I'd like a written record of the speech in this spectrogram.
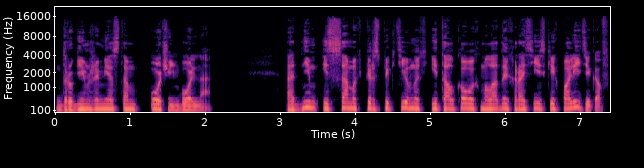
другим же местом очень больно. Одним из самых перспективных и толковых молодых российских политиков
